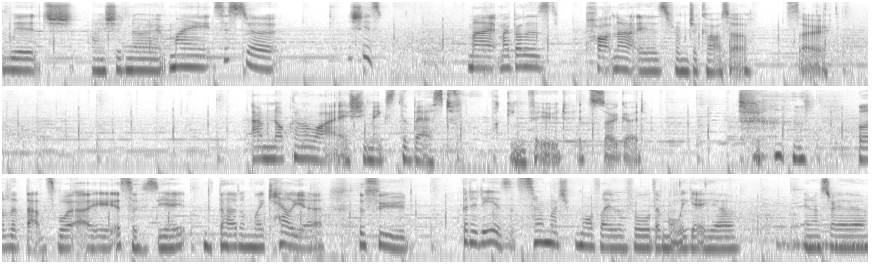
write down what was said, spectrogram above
Which I should know. My sister, she's my my brother's partner is from Jakarta, so I'm not gonna lie, she makes the best fucking food. It's so good. Love that that's what I associate with that. I'm like, hell yeah, the food. But it is, it's so much more flavorful than what we get here in Australia.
